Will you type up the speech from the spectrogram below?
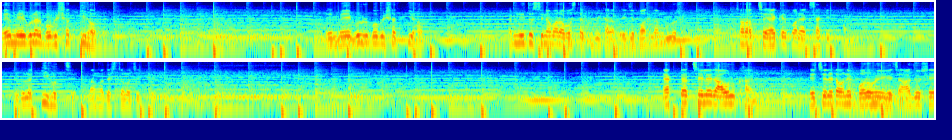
এই মেয়েগুলোর ভবিষ্যৎ কি হবে? এই মেয়েগুলোর ভবিষ্যৎ কি হবে? এমনি তো সিনেমার অবস্থা খুবই খারাপ। এই যে বদনামগুলো ছড়াচ্ছে একের পর এক সাকিব খান। এগুলো কি হচ্ছে বাংলাদেশ চলচ্চিত্রে? একটা ছেলে রাহুল খান। সেই ছেলেটা অনেক বড় হয়ে গেছে। আজও সে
